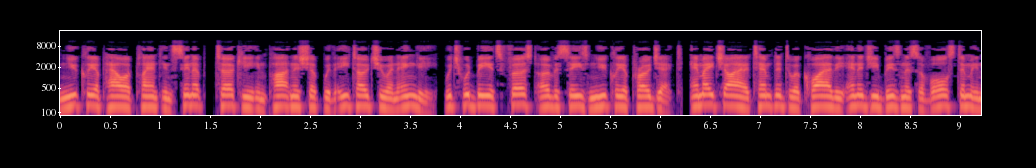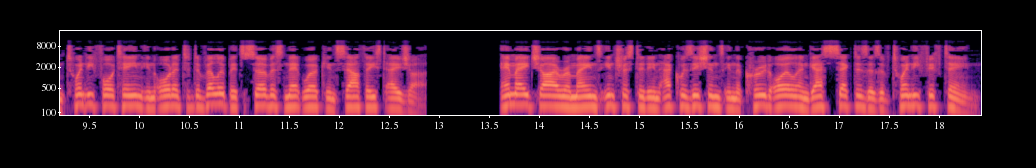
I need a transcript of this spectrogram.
nuclear power plant in Sinop, Turkey in partnership with Itochu and Engie, which would be its first overseas nuclear project. MHI attempted to acquire the energy business of Alstom in 2014 in order to develop its service network in Southeast Asia. MHI remains interested in acquisitions in the crude oil and gas sectors as of 2015.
